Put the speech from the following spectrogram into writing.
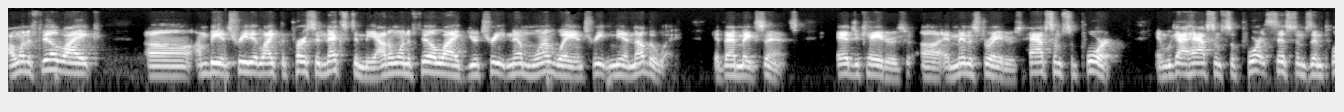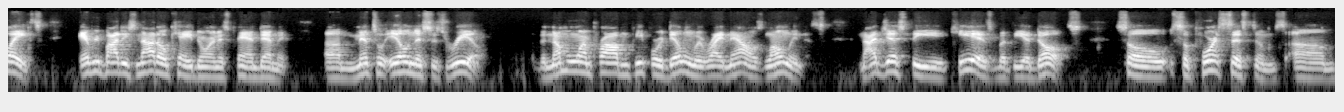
I want to feel like uh, I'm being treated like the person next to me. I don't want to feel like you're treating them one way and treating me another way. If that makes sense. Educators, uh, administrators, have some support, and we got to have some support systems in place. Everybody's not okay during this pandemic. Um, mental illness is real. The number one problem people are dealing with right now is loneliness not just the kids, but the adults. So support systems, um,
